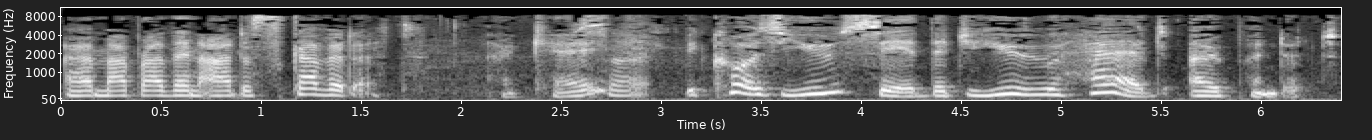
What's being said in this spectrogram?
uh, my brother and I discovered it. Okay, So- because you said that you had opened it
